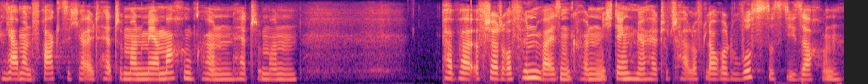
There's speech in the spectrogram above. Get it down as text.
ja, man fragt sich halt, hätte man mehr machen können, hätte man Papa öfter darauf hinweisen können. Ich denke mir halt total auf Laura, du wusstest die Sachen.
